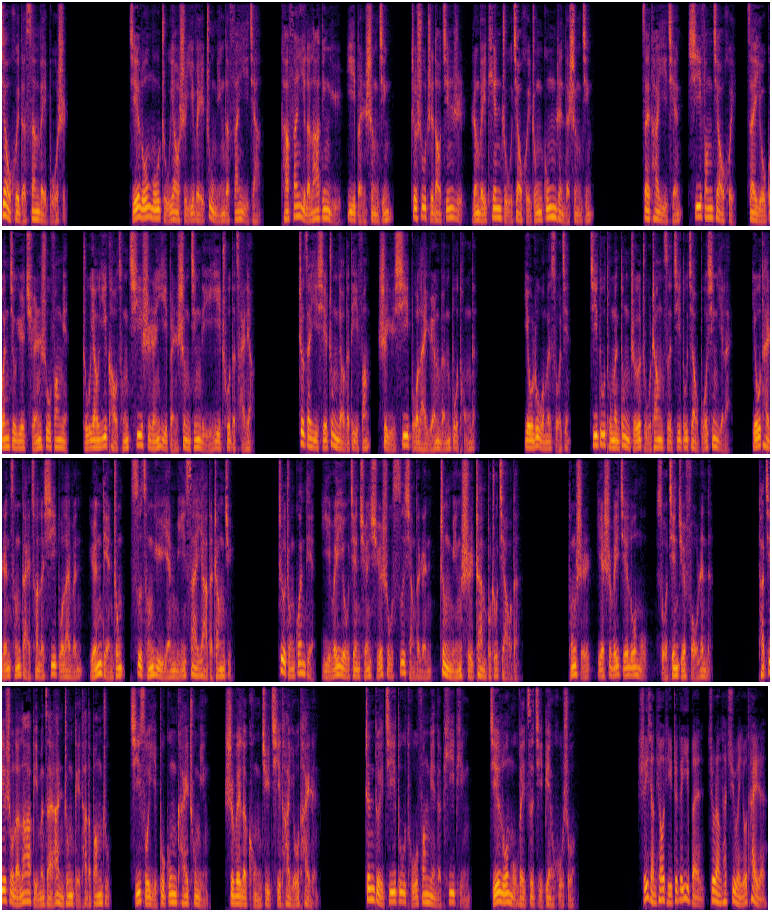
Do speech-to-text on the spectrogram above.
教会的三位博士。杰罗姆主要是一位著名的翻译家，他翻译了拉丁语一本圣经，这书直到今日仍为天主教会中公认的圣经。在他以前，西方教会在有关旧约全书方面，主要依靠从七十人一本圣经里译出的材料，这在一些重要的地方是与希伯来原文不同的。有如我们所见，基督徒们动辄主张自基督教勃兴以来。犹太人曾改篡了希伯来文原典中似曾预言弥赛亚的章句，这种观点以为有健全学术思想的人证明是站不住脚的，同时也是为杰罗姆所坚决否认的。他接受了拉比们在暗中给他的帮助，其所以不公开出名，是为了恐惧其他犹太人。针对基督徒方面的批评，杰罗姆为自己辩护说。谁想挑剔这个译本，就让他去问犹太人。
